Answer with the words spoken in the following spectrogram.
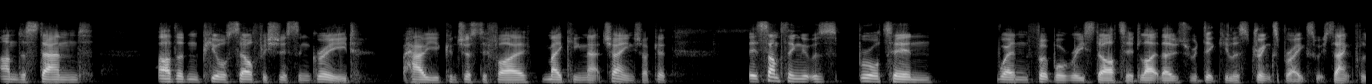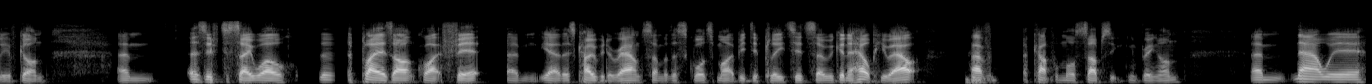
understand, other than pure selfishness and greed, how you can justify making that change. Like a, it's something that was brought in when football restarted, like those ridiculous drinks breaks, which thankfully have gone, um, as if to say, well, the, the players aren't quite fit. Um, yeah, there's COVID around. Some of the squads might be depleted, so we're going to help you out. Have a couple more subs that you can bring on. Um, now we're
